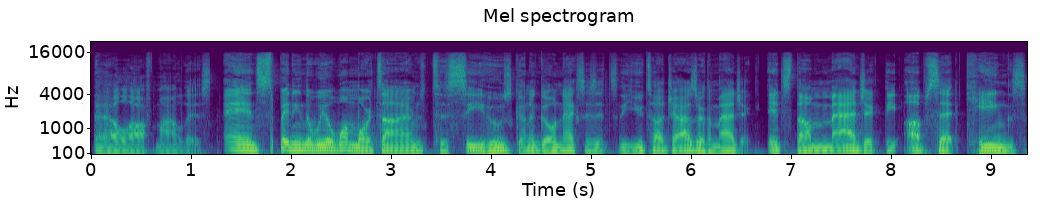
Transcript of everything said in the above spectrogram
the hell off my list. And spinning the wheel one more time to see who's gonna go next. Is it the Utah Jazz or the Magic? It's the Magic, the upset kings.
